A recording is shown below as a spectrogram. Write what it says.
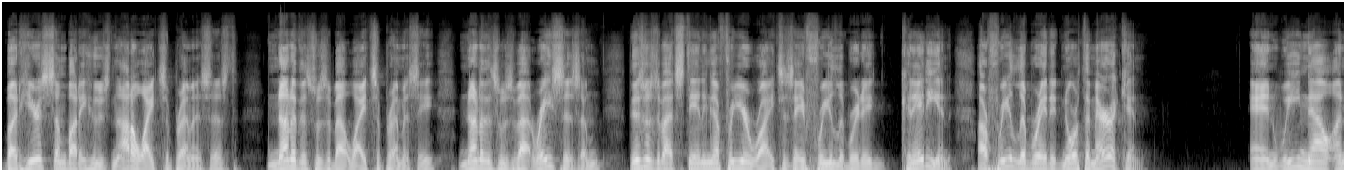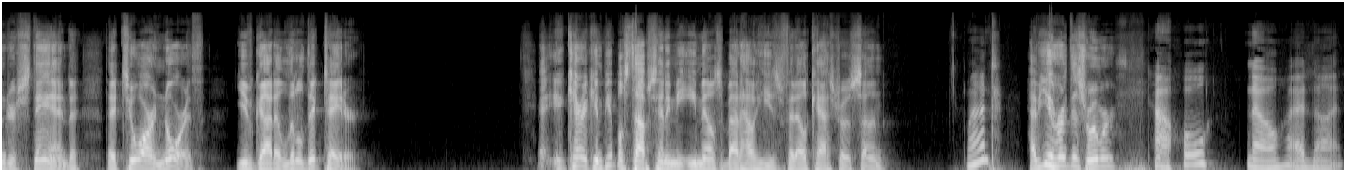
But here's somebody who's not a white supremacist. None of this was about white supremacy. None of this was about racism. This was about standing up for your rights as a free, liberated Canadian, a free, liberated North American. And we now understand that to our north, you've got a little dictator. Carrie, can people stop sending me emails about how he's Fidel Castro's son? What? Have you heard this rumor? No, no, I had not.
